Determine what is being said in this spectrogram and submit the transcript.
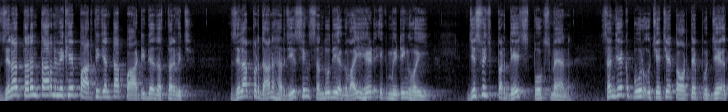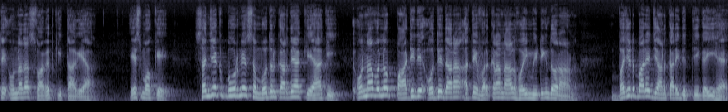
ਜ਼ਿਲ੍ਹਾ ਤਰਨਤਾਰਨ ਵਿਖੇ ਭਾਰਤੀ ਜਨਤਾ ਪਾਰਟੀ ਦੇ ਦਫ਼ਤਰ ਵਿੱਚ ਜ਼ਿਲ੍ਹਾ ਪ੍ਰਧਾਨ ਹਰਜੀਤ ਸਿੰਘ ਸੰਧੂ ਦੀ ਅਗਵਾਈ ਹੇਠ ਇੱਕ ਮੀਟਿੰਗ ਹੋਈ, ਜਿਸ ਵਿੱਚ ਪ੍ਰਦੇਸ਼ ਸਪੋਕਸਮੈਨ ਸੰਜੇ ਕਪੂਰ ਉਚੇਚੇ ਤੌਰ ਤੇ ਪੁੱਜੇ ਅਤੇ ਉਹਨਾਂ ਦਾ ਸਵਾਗਤ ਕੀਤਾ ਗਿਆ। ਇਸ ਮੌਕੇ ਸੰਜੇ ਕਪੂਰ ਨੇ ਸੰਬੋਧਨ ਕਰਦਿਆਂ ਕਿਹਾ ਕਿ ਉਹਨਾਂ ਵੱਲੋਂ ਪਾਰਟੀ ਦੇ ਅਹੁਦੇਦਾਰਾਂ ਅਤੇ ਵਰਕਰਾਂ ਨਾਲ ਹੋਈ ਮੀਟਿੰਗ ਦੌਰਾਨ ਬਜਟ ਬਾਰੇ ਜਾਣਕਾਰੀ ਦਿੱਤੀ ਗਈ ਹੈ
